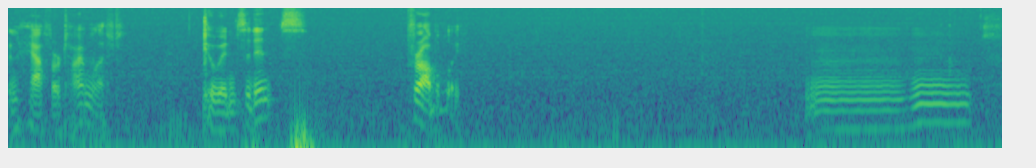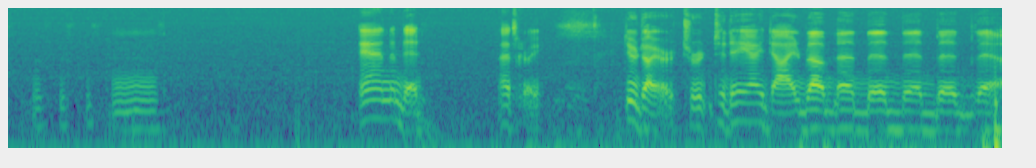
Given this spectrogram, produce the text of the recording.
and half our time left. Coincidence? Probably. Mm-hmm. and I'm dead. That's great. Dear Dyer, today I died, blah, blah, blah, blah, blah, blah,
